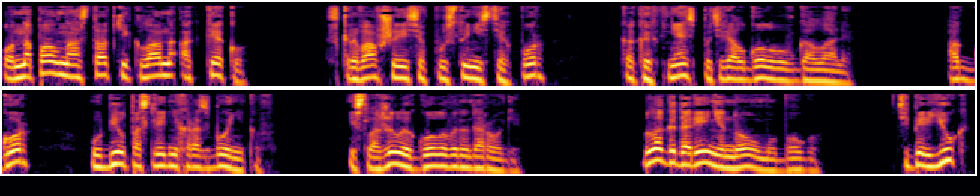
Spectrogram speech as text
Он напал на остатки клана Аккеку, скрывавшиеся в пустыне с тех пор, как их князь потерял голову в Галале. Акгор убил последних разбойников и сложил их головы на дороге. Благодарение новому богу. Теперь юг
